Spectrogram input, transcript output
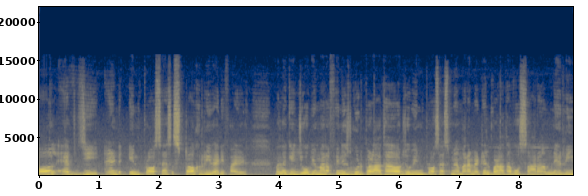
all F G and in process stock reverified मतलब कि जो भी हमारा फिनिश्ड गुड पड़ा था और जो भी इन प्रोसेस में हमारा मटेरियल पड़ा था, वो सारा हमने री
